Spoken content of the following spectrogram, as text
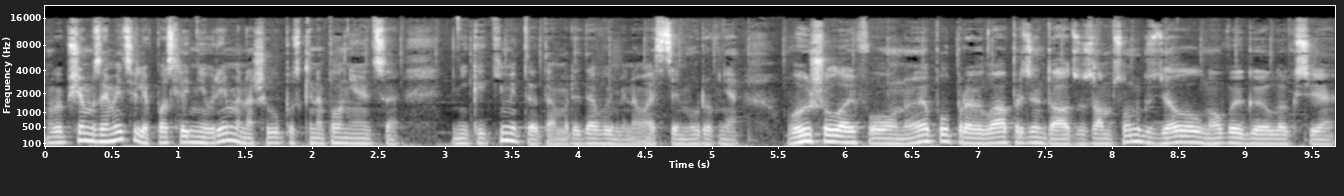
Вообще, мы заметили, в последнее время наши выпуски наполняются не какими-то там рядовыми новостями уровня «Вышел iPhone, Apple провела презентацию, Samsung сделал новый Galaxy»,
